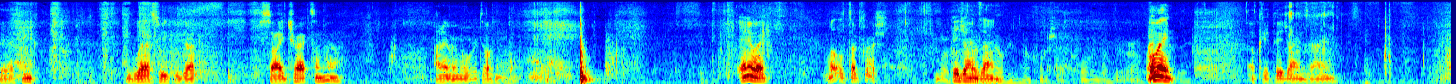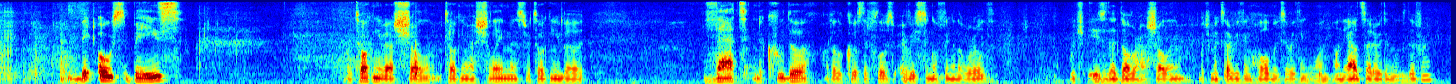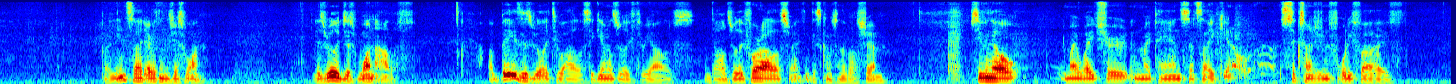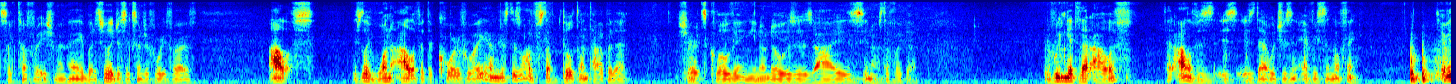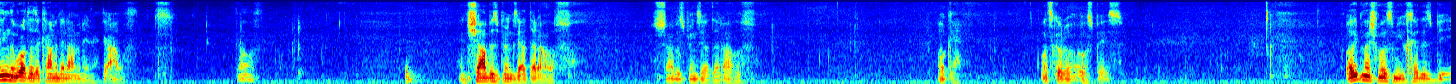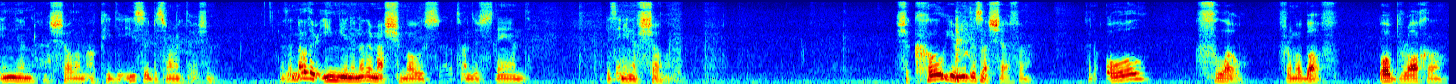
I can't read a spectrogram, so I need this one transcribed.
Okay, I think, I think last week we got sidetracked somehow. I don't remember what we were talking about. Anyway, well, let's start fresh. Page Ein Zayin. Oh, man. Okay, page Ein Zayin. Be'os Beis. We're talking about Shalom. We're talking about Shlemus. We're talking about that Nakuda of Elokus that flows through every single thing in the world, which is the Dover Hashalim, which makes everything whole, makes everything one. On the outside, everything looks different, but on the inside, everything's just one. There's really just one Aleph. A Bez is really two olives. A Gimel is really three olives. A Dal is really four olives. Right? I think this comes from the Baal Shem. So even though my white shirt and my pants, that's like, you know, 645 it's like tough for Reish Hey, but it's really just 645 olives. There's like one olive at the core of who I am. Just there's a lot of stuff built on top of that. Shirts, clothing, you know, noses, eyes, you know, stuff like that. But if we can get to that olive, that olive is, is, is that which is in every single thing. So everything in the world has a common denominator, the olive. The olive. And Shabbos brings out that olive. Shabbos brings out that olive. Okay. Let's go to Os Beis. Oid mashmos miyuchedes be'inyan hashalom al pi de'isa b'svar There's another inyan, another mashmos to understand this inyan of shalom. Shekol yeridas hashefa, that all flow from above, all bracha,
